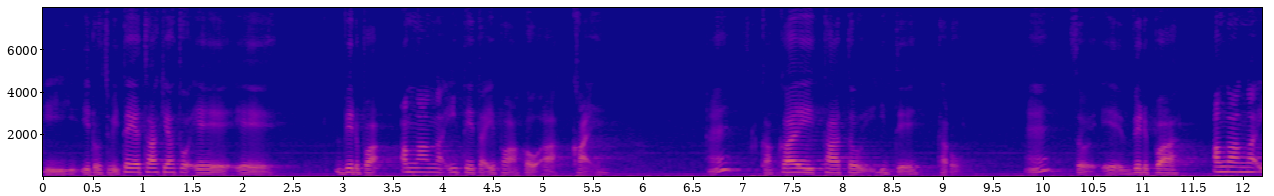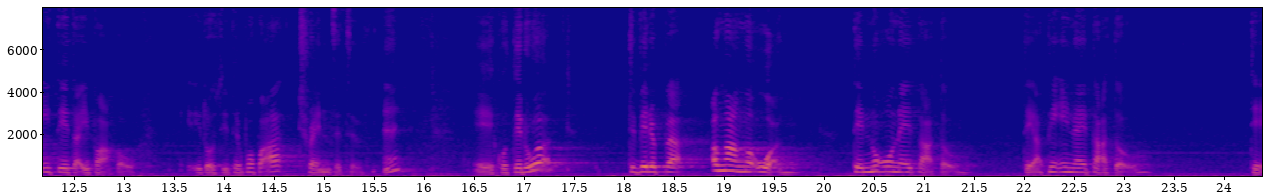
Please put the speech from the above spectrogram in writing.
i roto i teia tākiato e verba angaanga i tētahi pākau a kai. Ka kai tātou i te taro. So e verba angaanga i tētahi pākau i roto i te rupapa a transitive. Ko te roa, te verba angaanga ua, te noo nei tātou. Te apii nei tatou. Te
